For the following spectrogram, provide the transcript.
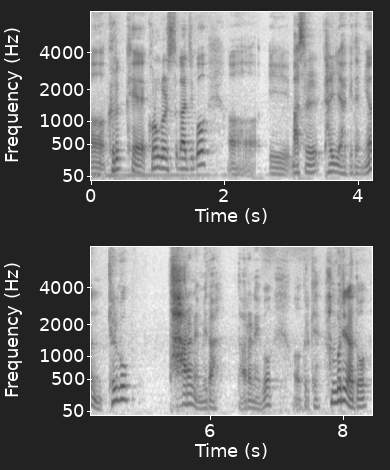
어, 그렇게 그런 걸 써가지고 어, 이 맛을 달리하게 되면 결국 다 알아냅니다. 다 알아내고 어, 그렇게 한 번이라도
